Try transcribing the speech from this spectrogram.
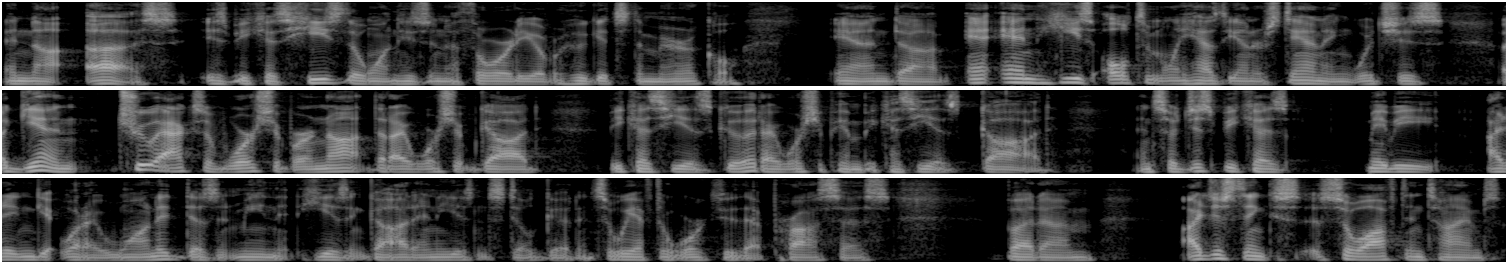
and not us, is because he's the one who's in authority over who gets the miracle and, uh, and and he's ultimately has the understanding, which is again, true acts of worship are not that I worship God because He is good. I worship Him because He is God. And so, just because maybe I didn't get what I wanted doesn't mean that He isn't God and He isn't still good. And so we have to work through that process. But um, I just think so oftentimes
